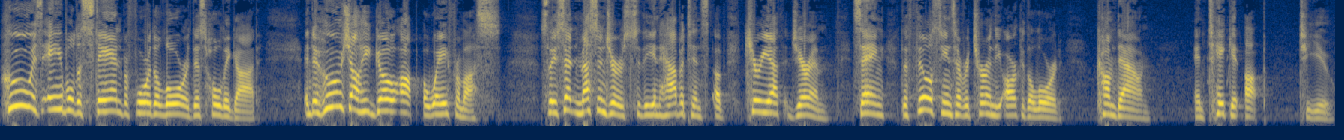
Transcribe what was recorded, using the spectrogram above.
Who is able to stand before the Lord, this holy God? And to whom shall he go up away from us? So they sent messengers to the inhabitants of Kiriath Jearim, saying, The Philistines have returned the ark of the Lord. Come down and take it up to you.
